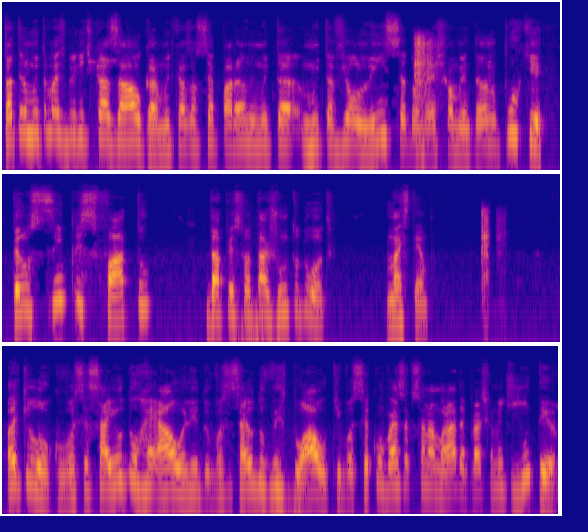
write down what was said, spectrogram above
Tá tendo muita mais briga de casal, cara, muito casal se separando, muita, muita violência doméstica aumentando. Por quê? Pelo simples fato da pessoa estar tá junto do outro mais tempo. Olha que louco, você saiu do real ali, do, você saiu do virtual, que você conversa com seu namorado é praticamente o dia inteiro.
